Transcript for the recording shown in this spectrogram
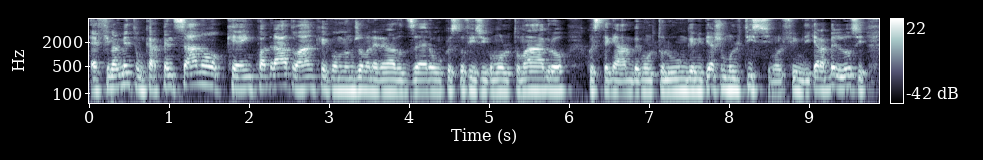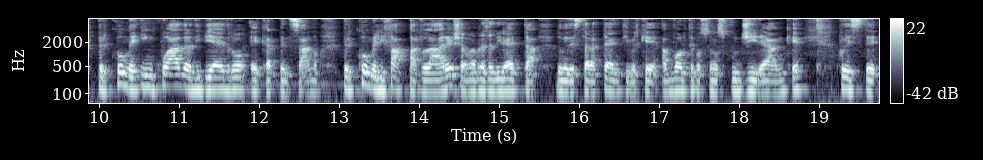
è finalmente un Carpenzano che è inquadrato anche come un giovane Renato Zero con questo fisico molto magro, queste gambe molto lunghe. Mi piace moltissimo il film di Chiara Bellosi per come inquadra Di Pietro e Carpenzano, per come li fa parlare. C'è una presa diretta, dovete stare attenti perché a volte possono sfuggire anche queste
